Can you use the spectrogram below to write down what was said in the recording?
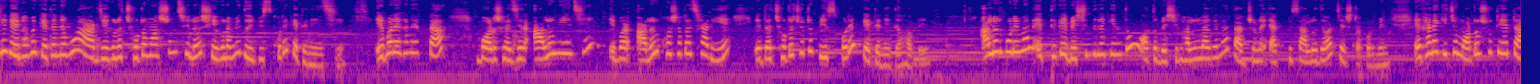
ঠিক এইভাবে কেটে নেব, আর যেগুলো ছোট মাশরুম ছিল, সেগুলো আমি দুই পিস করে কেটে নিয়েছি। এবার এখানে একটা বড় সাইজের আলু নিয়েছি, এবার আলুর খোসাটা ছাড়িয়ে এটা ছোট ছোট পিস করে কেটে নিতে হবে। আলুর পরিমাণ এর থেকে বেশি দিলে কিন্তু অত বেশি ভালো লাগে না, তার জন্য এক পিস আলু দেওয়ার চেষ্টা করবেন। এখানে কিছু মটরশুঁটি এটা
